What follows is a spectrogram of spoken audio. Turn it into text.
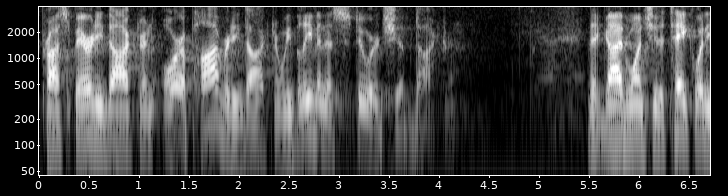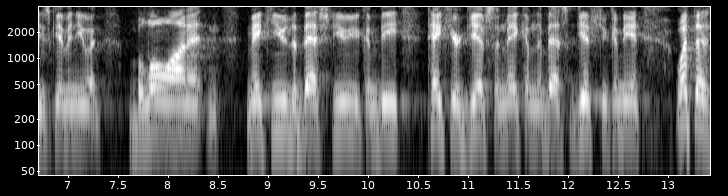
prosperity doctrine or a poverty doctrine, we believe in a stewardship doctrine that God wants you to take what He's given you and blow on it and make you the best you you can be. Take your gifts and make them the best gifts you can be. And what the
